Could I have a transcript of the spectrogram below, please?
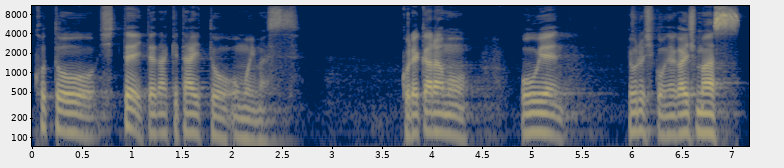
ことを知っていただきたいと思います。これからも応援よろしくお願いします。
